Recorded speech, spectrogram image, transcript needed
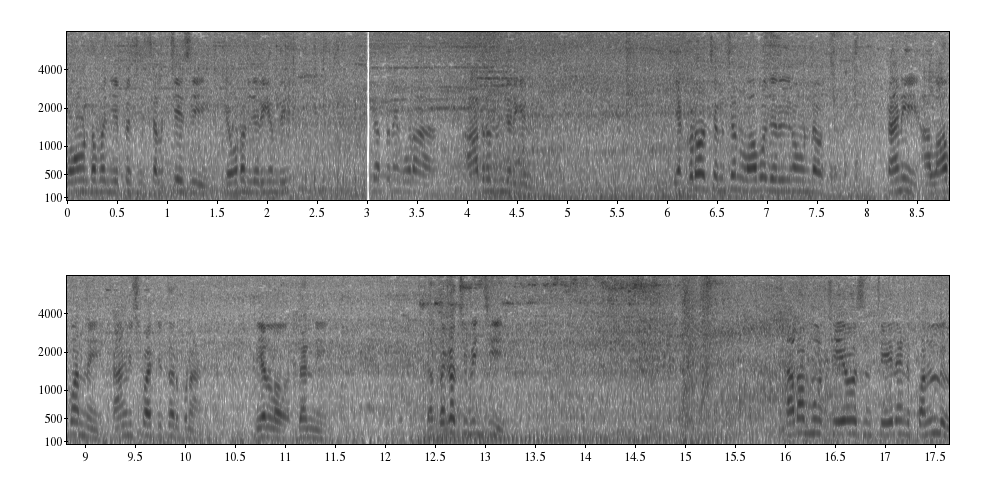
బాగుంటుందని చెప్పేసి సెలెక్ట్ చేసి ఇవ్వడం జరిగింది. అతని కూడా ఆదరించడం జరిగింది. ఎక్కడో చిన్న చిన్న లోపాలు జరిగిన ఉండవచ్చు. కానీ ఆ లోపాన్ని కాంగ్రెస్ పార్టీ తరఫున వీళ్ళు దాన్ని పెద్దగా చూపించి మేడం చేయవలసిన చేయలేని పనులు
